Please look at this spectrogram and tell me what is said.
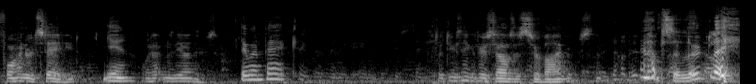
400 stayed? Yeah. What happened to the others? They went back. So do you think of yourselves as survivors? Absolutely.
